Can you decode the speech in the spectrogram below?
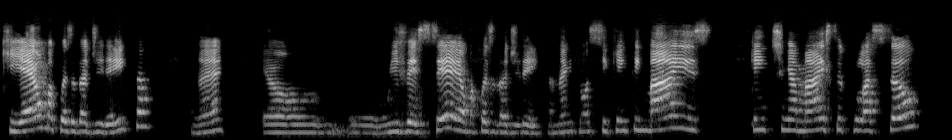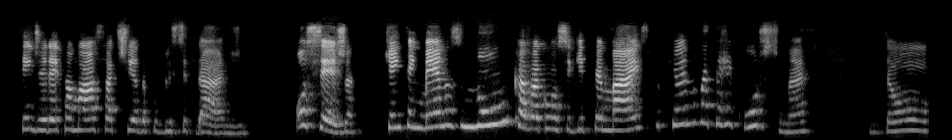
que é uma coisa da direita, né? É o, o IVC é uma coisa da direita, né? Então, assim, quem tem mais, quem tinha mais circulação tem direito a maior fatia da publicidade. Ou seja, quem tem menos nunca vai conseguir ter mais, porque não vai ter recurso, né? Então,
